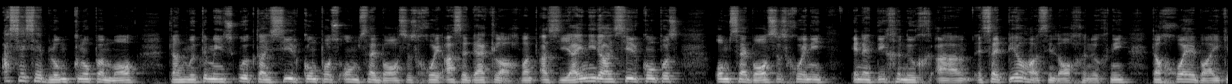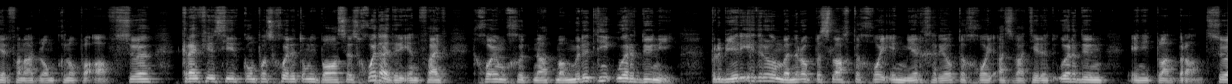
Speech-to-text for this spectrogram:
as hy sy blomknoppe maak, dan moet 'n mens ook daai suurkompos om sy basis gooi as 'n deklaag want as jy nie daai suurkompos om sy basis gooi nie en dit nie genoeg uh sy pH is nie laag genoeg nie, dan gooi hy baie keer van daai blomknoppe af. So kry jy suurkompos, gooi dit om die basis, gooi daai 315, gooi hom goed nat, maar moet dit nie oordoen nie. Probeer eerder om minder op beslag te gooi en meer gereeld te gooi as wat jy dit oordoen en die plant brand. So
